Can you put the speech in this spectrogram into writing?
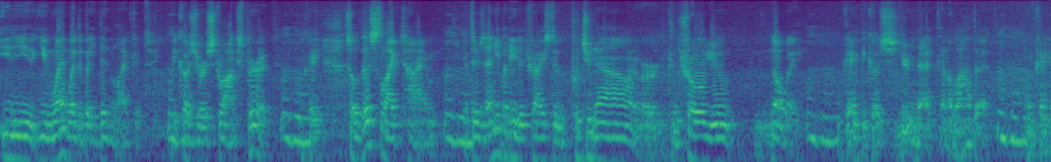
you, you went with it, but you didn't like it mm-hmm. because you're a strong spirit. Mm-hmm. Okay, so this lifetime, mm-hmm. if there's anybody that tries to put you down or control you, no way. Okay, because you're not going to allow that. Okay,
